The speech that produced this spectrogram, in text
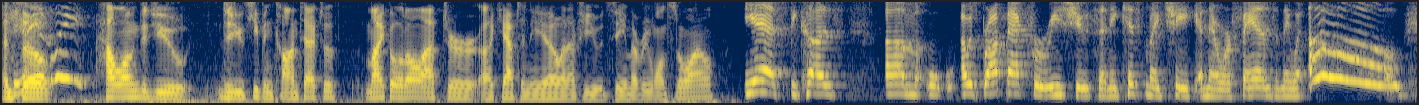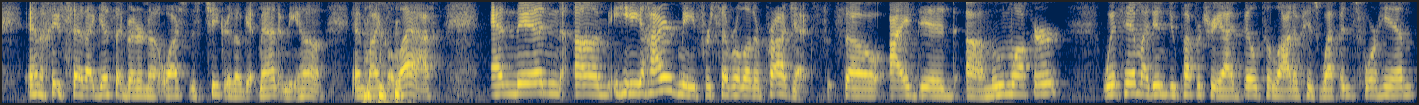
And Seriously? so, how long did you did you keep in contact with Michael at all after uh, Captain EO and after you would see him every once in a while? Yes, because um, I was brought back for reshoots and he kissed my cheek and there were fans and they went, oh! And I said, I guess I better not wash this cheek or they'll get mad at me, huh? And Michael laughed. And then um, he hired me for several other projects. So I did uh, Moonwalker with him. I didn't do puppetry, I built a lot of his weapons for him.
